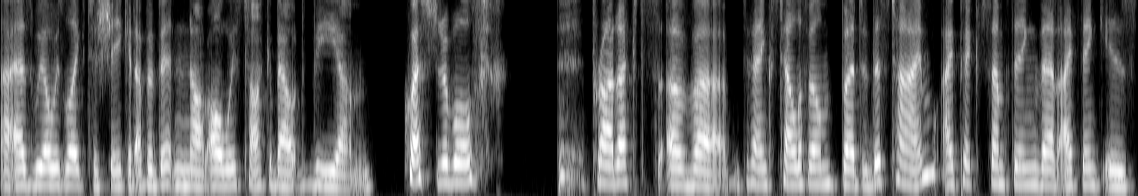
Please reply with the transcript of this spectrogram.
uh, as we always like to shake it up a bit and not always talk about the um, questionable products of uh, Thanks Telefilm, but this time I picked something that I think is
